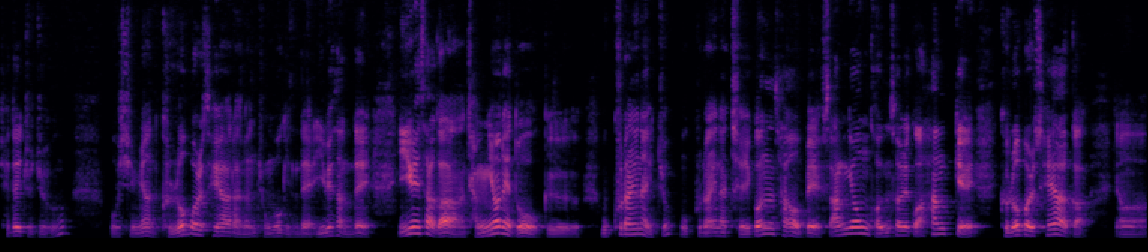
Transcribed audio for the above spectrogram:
최대 주주 보시면 글로벌 세아라는 종목인데, 이 회사인데, 이 회사가 작년에도 그 우크라이나 있죠? 우크라이나 재건 사업에 쌍용 건설과 함께 글로벌 세아가 어,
